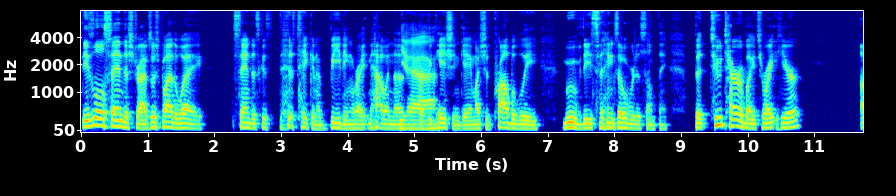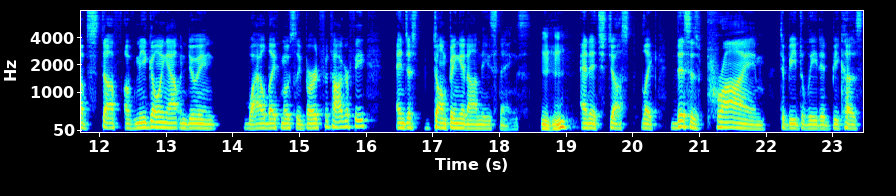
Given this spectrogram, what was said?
these little SanDisk drives, which by the way, SanDisk is, is taking a beating right now in the Yeah. reputation game. I should probably move these things over to something. But two terabytes right here of stuff of me going out and doing wildlife, mostly bird photography, and just dumping it on these things. Mm-hmm. And it's just like this is prime to be deleted because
